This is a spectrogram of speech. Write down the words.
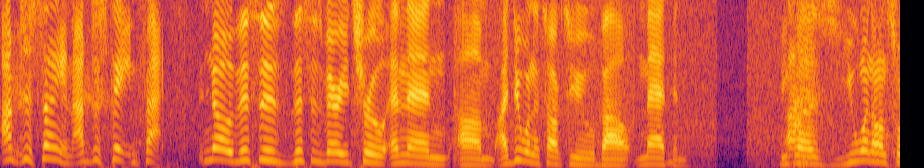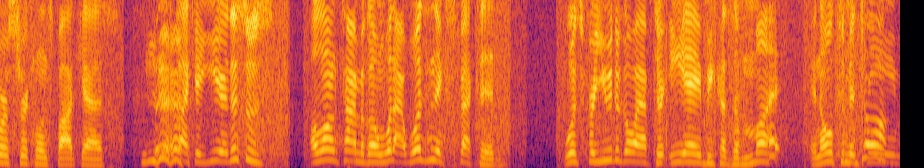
I'm just saying. I'm just stating facts. No, this is this is very true. And then um, I do want to talk to you about Madden because you went on Swerve Strickland's podcast. This is like a year. This was a long time ago. And what I wasn't expected was for you to go after EA because of Mutt and Ultimate Dog, Team.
